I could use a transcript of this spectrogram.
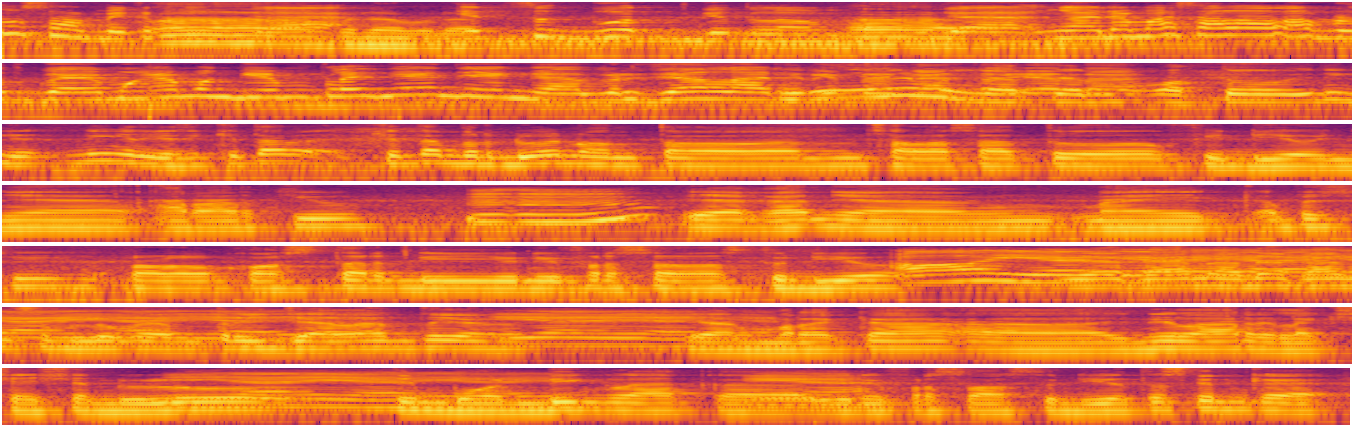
sampai ketiga Ah, benar-benar. it's a good gitu loh. Ah. Nggak nggak ada masalah lah menurut gue. Emang emang gameplaynya aja yang nggak berjalan Ini, gitu ini kan ternyata. waktu ini ini sih kita kita berdua nonton salah satu videonya RRQ Mm-mm. ya kan yang naik apa sih roller coaster di Universal Studio Oh, iya, ya iya, kan iya, ada kan iya, sebelum iya, M3 iya, jalan iya. tuh yang Iya, iya, yang iya. mereka uh, inilah relaxation dulu Iya, iya, tim bonding iya. lah ke Iya. Universal Studio terus kan kayak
